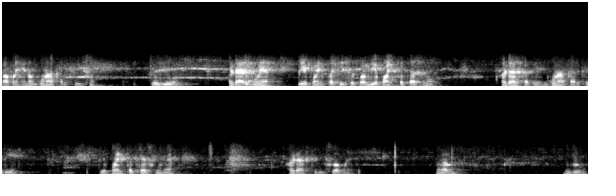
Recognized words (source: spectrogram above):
તો આપણે એનો ગુણાકાર કરીશું. તો જુઓ, અઢાર ગુણ્યા બે પોઈન્ટ પચીસ અથવા બે પોઈન્ટ પચાસનો અઢાર સાથે ગુણાકાર કરીએ. બે પોઈન્ટ પચાસ ગુણ્યા અઢાર કરીશું આપણે બરાબર? જો.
